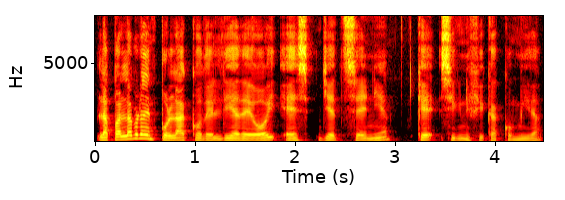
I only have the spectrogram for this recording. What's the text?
la palabra en polaco del día de hoy es jedzenie, que significa comida.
